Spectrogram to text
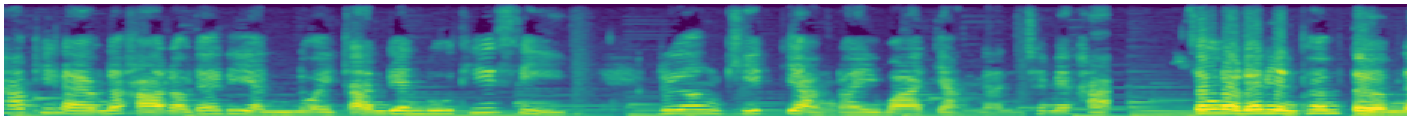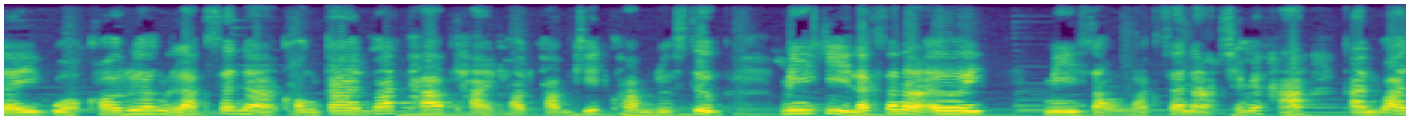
คาบที่แล้วนะคะ เราได้เรียนหน่วยการเรียนรู้ที่ 4 เรื่องคิดอย่างไรวาดอย่างนั้นใช่ไหมคะซึ่งเราได้เรียนเพิ่มเติมในหัวข้อเรื่องลักษณะของการวาดภาพถ่ายทอดความคิดความรู้สึก มีกี่ลักษณะเอ่ย มี 2 ลักษณะใช่ไหมคะ การวาด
